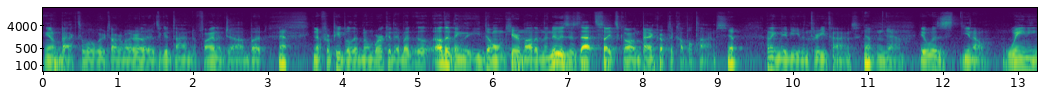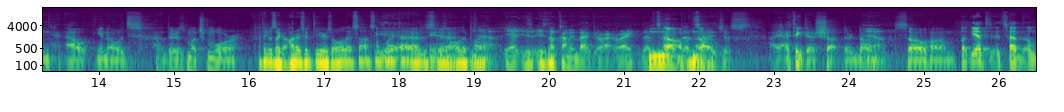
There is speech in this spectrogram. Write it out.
you know, back to what we were talking about earlier. It's a good time to find a job, but Yep. you know, for people that have been working there. But the other thing that you don't hear about in the news is that site's gone bankrupt a couple times. Yep. I think maybe even three times. Yep. Yeah. It was, you know, waning out. You know, it's uh, there's much more. I think it was like 150 years old. I saw something like that. It was, it was an Yeah, older plant. Yeah, yeah, it's, it's not coming back, right? Right? That No, side, that no. side is just I, I think they're shut. They're done. Yeah. So, um, but yeah, it's, had a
